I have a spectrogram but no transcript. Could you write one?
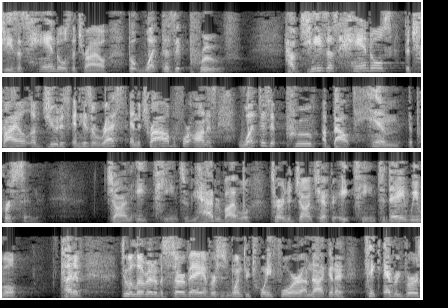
Jesus handles the trial, but what does it prove? How Jesus handles the trial of Judas and his arrest and the trial before Annas. What does it prove about him, the person? John 18. So if you have your Bible, turn to John chapter 18. Today we will kind of do a little bit of a survey of verses 1 through 24. I'm not going to take every verse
